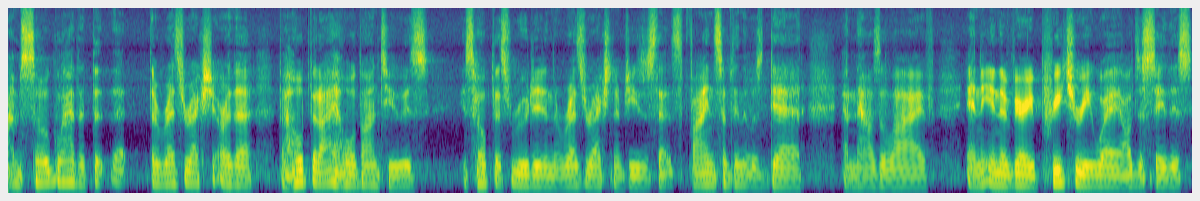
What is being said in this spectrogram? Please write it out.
I'm so glad that the, that the resurrection or the, the hope that I hold on to is, is hope that's rooted in the resurrection of Jesus, that finds something that was dead and now is alive. And in a very preachery way, I'll just say this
